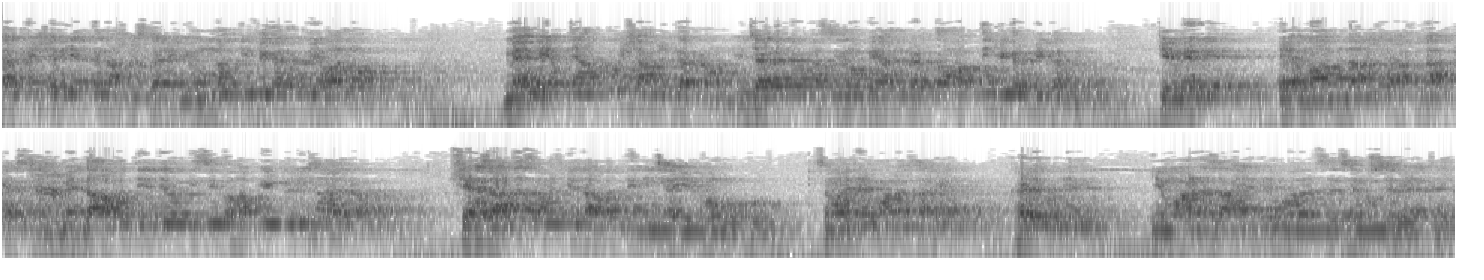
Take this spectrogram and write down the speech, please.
ہم اپنے گھر شریعت کا نافذ کریں گے، امت کی فکر رکھنے والوں، میں بھی اپنے آپ کو بھی شامل کر رہا ہوں کہ جگہ جگہ مسئلوں بیان کرتا ہوں، اپنی فکر بھی کر لوں کہ میرے معاملات اور اخلاق کیسے ہیں۔ میں دعوت دیتے ہوئے کسی کو حقیق تو نہیں سمجھ رہا شہزادہ سمجھ کے دعوت دینی چاہیے لوگوں کو۔ سمجھ رہے مولانا صاحب کھڑے ہو جائیں۔ یہ مولانا صاحب ہے بہت عرصے سے مجھ سے بیٹھ ہیں۔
